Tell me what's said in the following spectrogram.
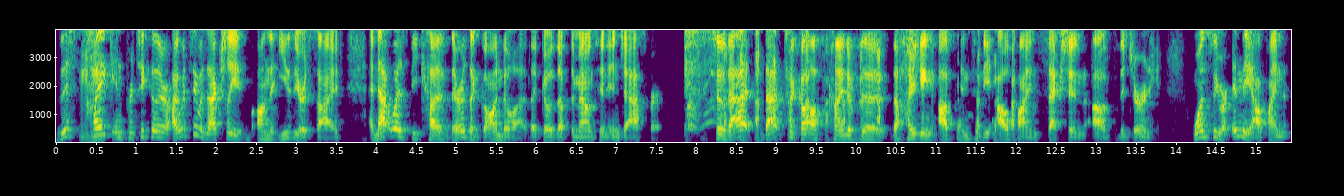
This mm-hmm. hike in particular, I would say was actually on the easier side. And that was because there is a gondola that goes up the mountain in Jasper. So that that took off kind of the the hiking up into the alpine section of the journey. Once we were in the alpine,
